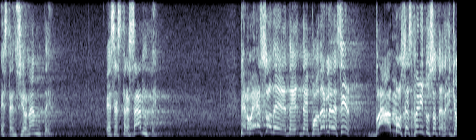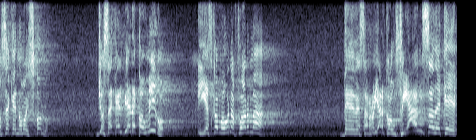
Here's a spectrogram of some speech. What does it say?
Es tensionante, es estresante. Pero eso de, poderle decir, vamos Espíritu Santo, yo sé que no voy solo. Yo sé que Él viene conmigo. Y es como una forma de desarrollar confianza de que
